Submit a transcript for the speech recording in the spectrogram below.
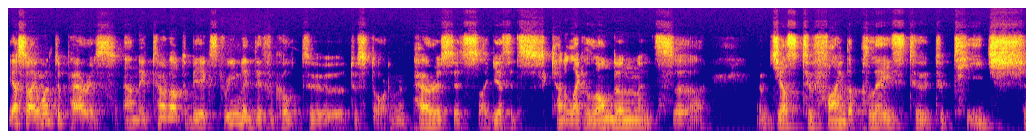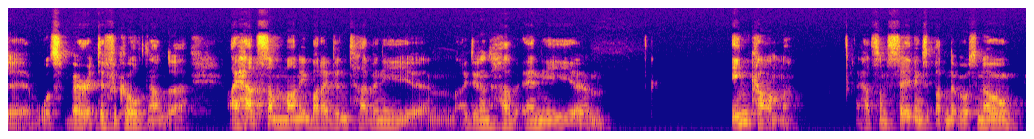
yeah, so I went to Paris, and it turned out to be extremely difficult to to start. I mean, Paris, it's I guess it's kind of like London. It's uh, just to find a place to to teach uh, was very difficult, and uh, I had some money, but I didn't have any. Um, I didn't have any um, income. I had some savings, but there was no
